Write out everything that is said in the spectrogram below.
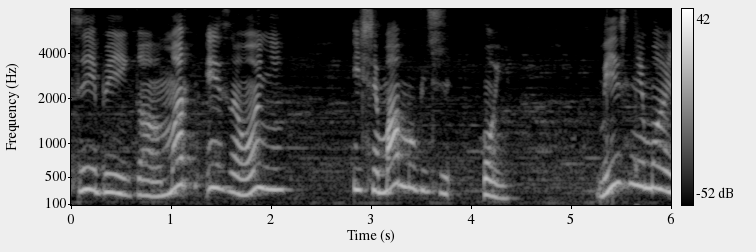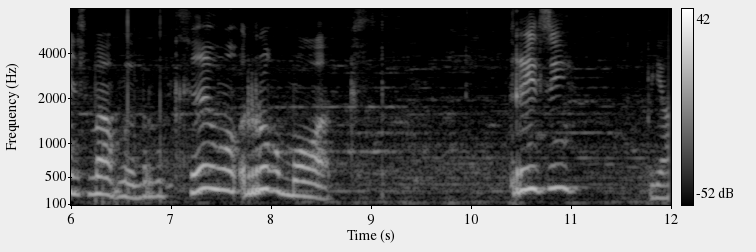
Сипіка Марк і сьогодні. І ще мама пише. Ой. Ми знімаємо з мамою Брукево Roblox. 35.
